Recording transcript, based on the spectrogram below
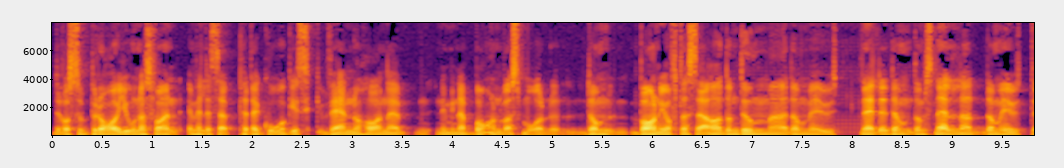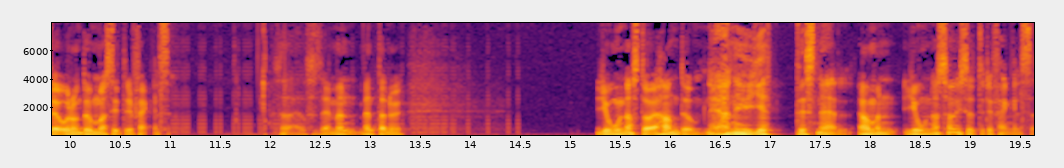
det var så bra, Jonas var en, en väldigt så pedagogisk vän att ha när, när mina barn var små. De, barn är ofta så här, ja de dumma, de är ute, eller de, de snälla, de är ute och de dumma sitter i fängelse. Så, där, och så säger men vänta nu, Jonas då, är han dum? Nej, han är ju jättesnäll. Ja, men Jonas har ju suttit i fängelse.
